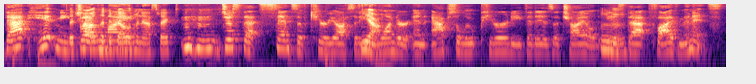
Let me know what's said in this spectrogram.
That hit me. the childhood my- development aspect. Mhm, just that sense of curiosity Yeah. and wonder and absolute purity that is a child is that five minutes Mm-hmm.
